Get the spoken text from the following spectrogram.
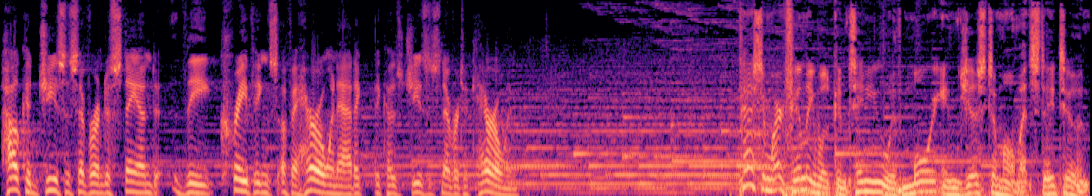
How could Jesus ever understand the cravings of a heroin addict because Jesus never took heroin? Pastor Mark Finley will continue with more in just a moment. Stay tuned.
